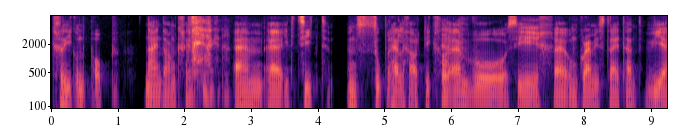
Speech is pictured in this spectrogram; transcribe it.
Krieg und Pop. Nein, danke. Ja, genau. ähm, äh, in der Zeit ein super herrlicher Artikel, Ja. ähm, wo sich äh, um Grammys gedreht hat, wie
